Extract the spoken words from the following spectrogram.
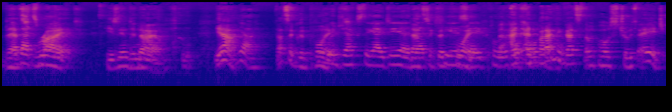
That's, my- right. He's in denial. Yeah. Yeah. That's a good point. He rejects the idea That's that a good he point. is a political. And- and- but I think that's the post-truth age.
